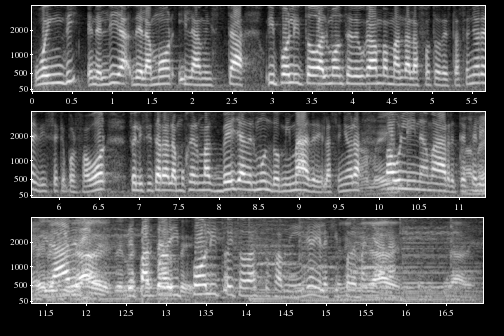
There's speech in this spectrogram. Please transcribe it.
Wendy en el Día del Amor y la Amistad. Hipólito Almonte de Ugamba manda la foto de esta señora y dice que por favor felicitar a la mujer más bella del mundo, mi madre, la señora Paulina Marte. Felicidades, de, parte, de Hipólito y toda su familia y el equipo de mañana. Felicidades.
